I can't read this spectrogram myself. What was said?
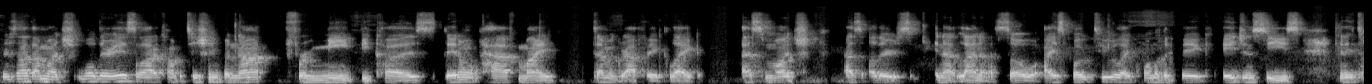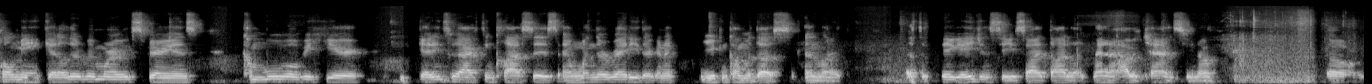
There's not that much. Well, there is a lot of competition, but not for me because they don't have my demographic like as much as others in Atlanta. So I spoke to like one of the big agencies and they told me get a little bit more experience, come move over here, get into acting classes and when they're ready they're to you can come with us and like that's a big agency so I thought like man I have a chance, you know. So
